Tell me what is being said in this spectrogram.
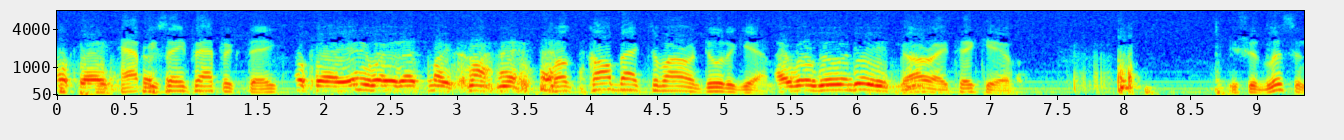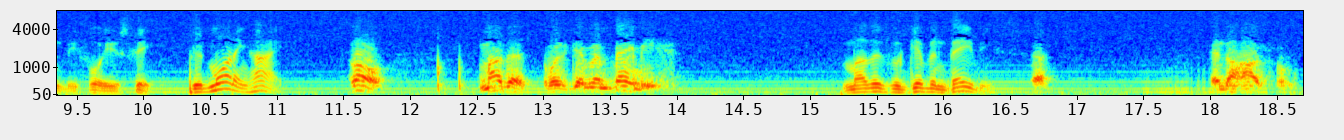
Okay. Happy St. Patrick's Day. Okay, anyway, that's my comment. Well, call back tomorrow and do it again. I will do indeed. All right, take care. You should listen before you speak. Good morning. Hi. Oh, mother was given babies Mothers were given babies. in the hospital.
